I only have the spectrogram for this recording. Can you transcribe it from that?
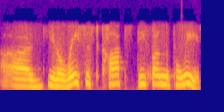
uh, you know, racist cops defund the police.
